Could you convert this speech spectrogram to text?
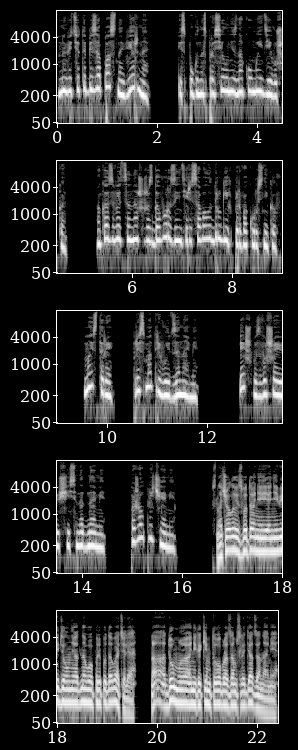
Но ведь это безопасно, верно? Испуганно спросила незнакомая девушка. Оказывается, наш разговор заинтересовал и других первокурсников. Мейстеры присматривают за нами. Эш, возвышающийся над нами, пожал плечами. «С начала испытания я не видел ни одного преподавателя, но, думаю, они каким-то образом следят за нами».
